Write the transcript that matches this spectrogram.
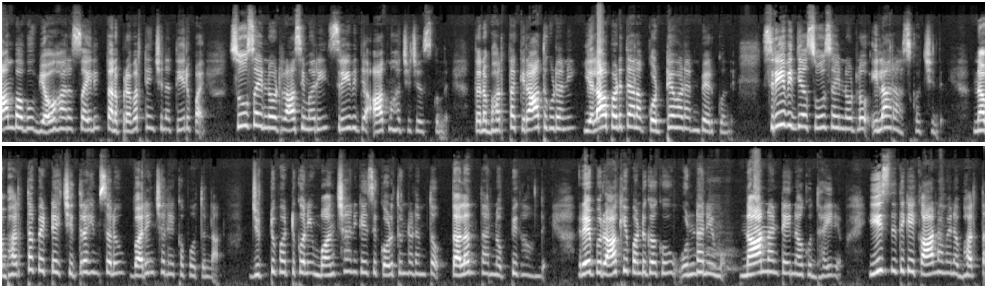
రాంబాబు వ్యవహార శైలి తన ప్రవర్తించిన తీరుపై సూసైడ్ నోట్ రాసి మరీ శ్రీవిద్య ఆత్మహత్య చేసుకుంది. తన భర్త కిరాతకుడని ఎలా పడితే అలా కొట్టేవాడని పేర్కొంది. శ్రీవిద్య సూసైడ్ నోట్లో ఇలా రాసుకొచ్చింది. నా భర్త పెట్టే చిత్రహింసలు భరించలేకపోతున్నాను జుట్టు పట్టుకొని మంచానికేసి కొడుతుండడంతో తలంతా నొప్పిగా ఉంది. రేపు రాఖీ పండుగకు ఉండనేమో నాన్నంటే నాకు ధైర్యం. ఈ స్థితికి కారణమైన భర్త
